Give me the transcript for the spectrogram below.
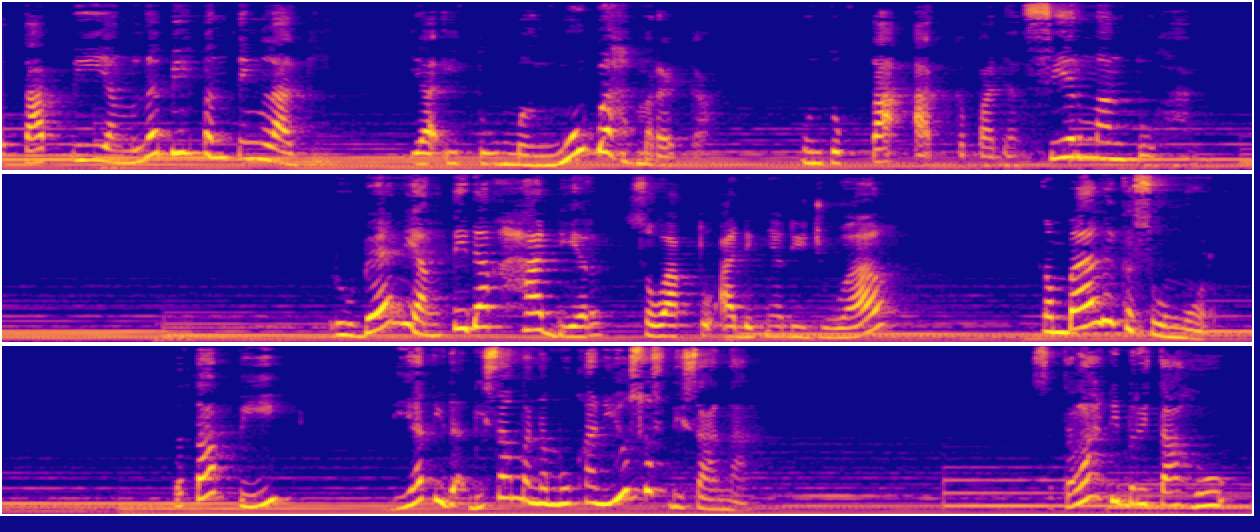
tetapi yang lebih penting lagi, yaitu mengubah mereka untuk taat kepada firman Tuhan. Ruben yang tidak hadir sewaktu adiknya dijual kembali ke sumur. Tetapi dia tidak bisa menemukan Yusuf di sana. Setelah diberitahu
